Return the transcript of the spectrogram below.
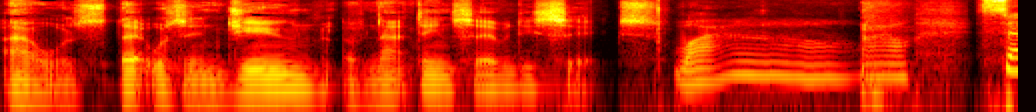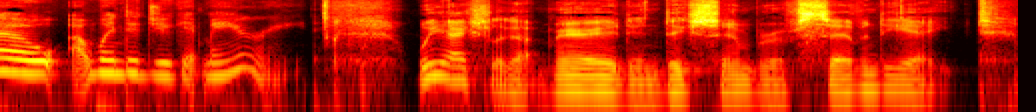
I was that was in June of 1976. Wow. Wow. So, uh, when did you get married? We actually got married in December of 78.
